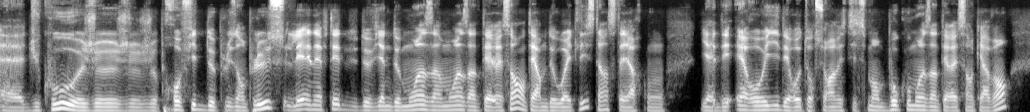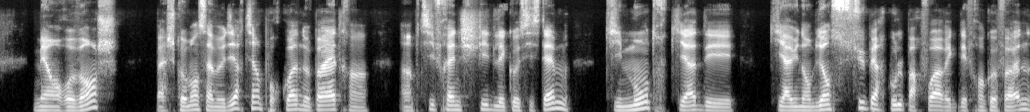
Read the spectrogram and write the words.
Euh, du coup, je, profite de plus en plus. Les NFT deviennent de moins en moins intéressants en termes de whitelist, hein. c'est-à-dire qu'il y a des ROI, des retours sur investissement beaucoup moins intéressants qu'avant. Mais en revanche, bah, je commence à me dire, tiens, pourquoi ne pas être un, un petit Frenchie de l'écosystème qui montre qu'il y a des qui a une ambiance super cool parfois avec des francophones,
